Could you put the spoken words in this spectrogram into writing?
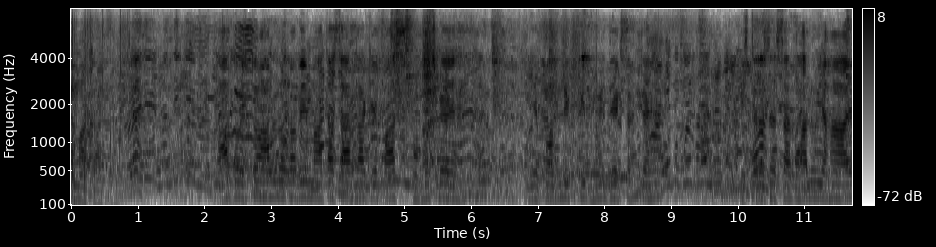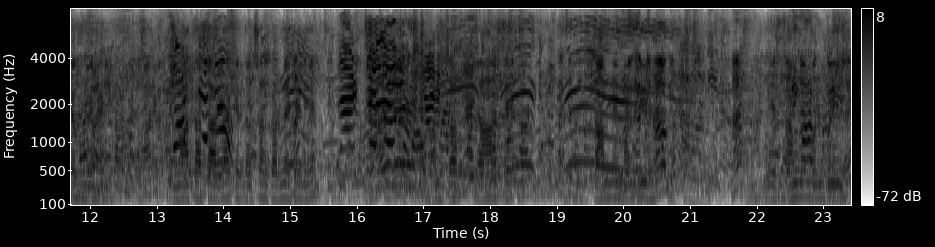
जय माता हाँ दोस्तों, हम लोग अभी माता शारदा के पास पहुँच गए हैं। ये पब्लिक की भीड़ देख सकते हैं। किस तरह से श्रद्धालु यहाँ आए हुए हैं माता शारदा के दर्शन करने के लिए। हम सब यहाँ से सामने मंदिर है। ये सामने मंदिर है।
